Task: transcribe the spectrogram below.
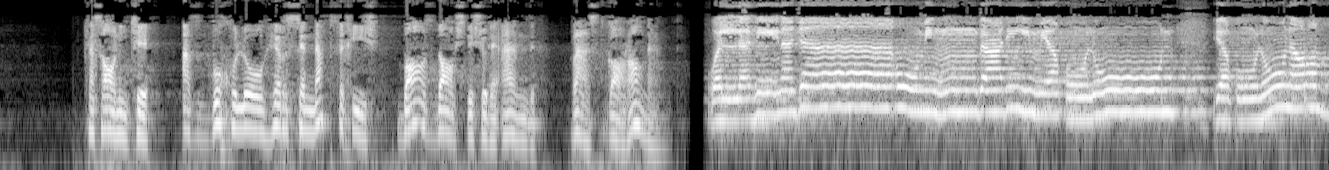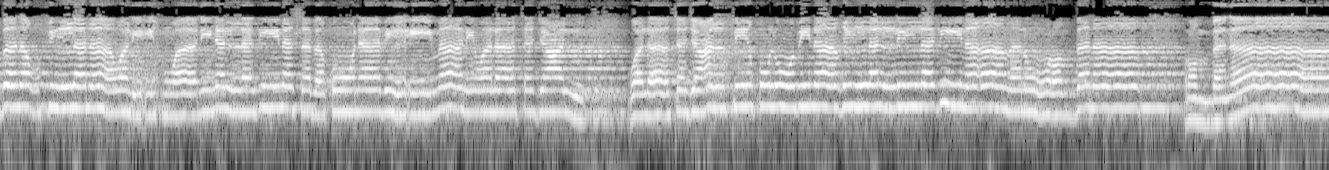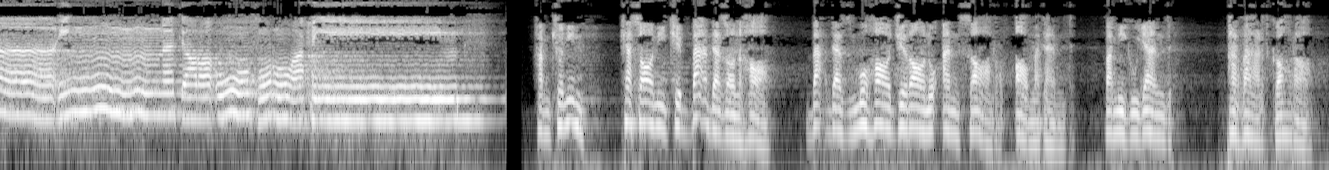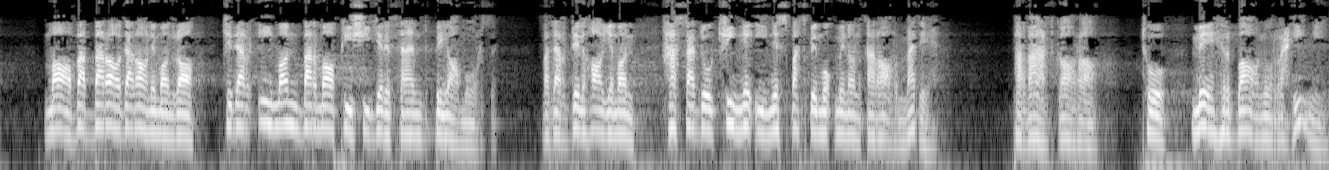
کسانی که از بخل و حرس نفس خیش باز داشته شده اند رستگارانند. والذین جاءوا من بعدهم یقولون يقولون ربنا اغفر لنا ولإخواننا الذين سبقونا بالإيمان ولا تجعل ولا تجعل في قلوبنا غلا للذين آمنوا. ربنا ربنا إنك رؤوف رحيم. همچنین کسانی که بعد از آنها بعد از مهاجران و انصار آمدند و می‌گویند پروردگارا ما و برادرانمان را که در ایمان بر ما پیشی گرفتند بیامرز و در دلهایمان حسد و کینه ای نسبت به مؤمنان قرار مده. پروردگارا تو مهربان و رحیمی.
